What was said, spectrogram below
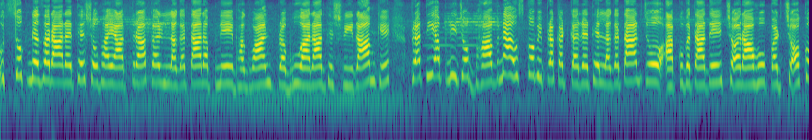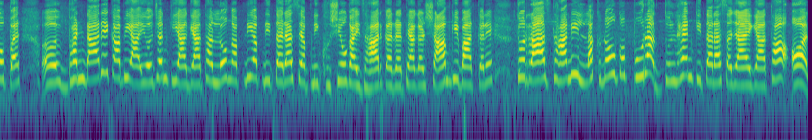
उत्सुक नज़र आ रहे थे। शोभा यात्रा कर लगातार अपने भगवान प्रभु आराध्य श्री राम के प्रति अपनी जो भावना है, उसको भी प्रकट कर रहे थे। लगातार जो आपको बता दें, चौराहों पर, चौकों पर भंडारे का भी आयोजन किया गया था। लोग अपनी अपनी तरह से अपनी खुशियों का इजहार कर रहे थे। अगर शाम की बात करें तो राजधानी लखनऊ को पूरा दुल्हन की तरह सजाया गया था और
